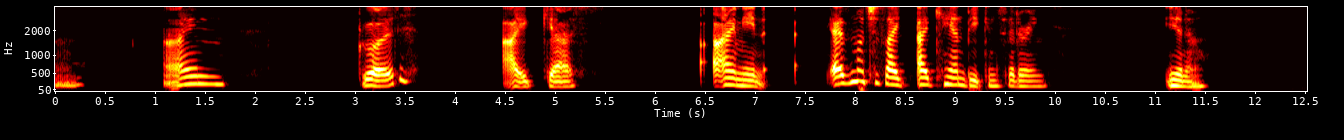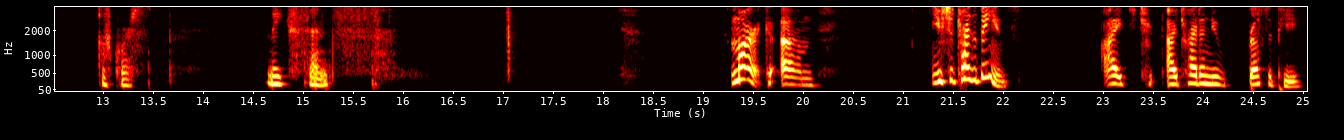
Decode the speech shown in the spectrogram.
Um, I'm good, I guess. I mean, as much as I, I can be considering, you know. Of course. Makes sense. Marek, um, you should try the beans. I tr- I tried a new recipe.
